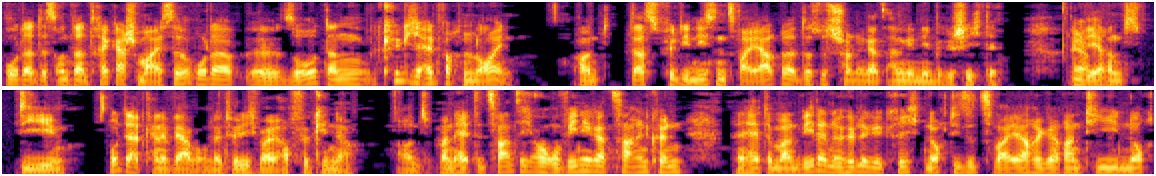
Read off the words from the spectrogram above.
oder das unter den Trecker schmeiße oder äh, so, dann kriege ich einfach neuen. Und das für die nächsten zwei Jahre, das ist schon eine ganz angenehme Geschichte. Ja. Während die, und er hat keine Werbung, natürlich, weil auch für Kinder. Und man hätte 20 Euro weniger zahlen können, dann hätte man weder eine Hülle gekriegt, noch diese zwei Jahre Garantie, noch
